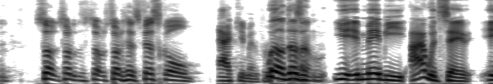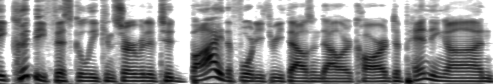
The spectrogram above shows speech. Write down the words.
Yeah. of, so, sort of the, sort of his fiscal acumen. For Well, it doesn't. It may be. I would say it could be fiscally conservative to buy the forty three thousand dollar car, depending on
